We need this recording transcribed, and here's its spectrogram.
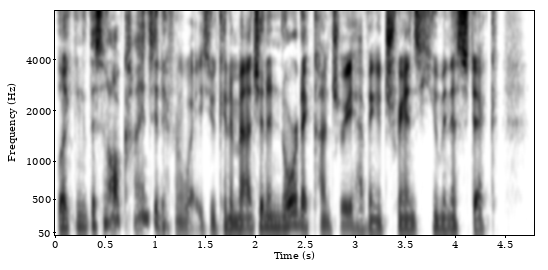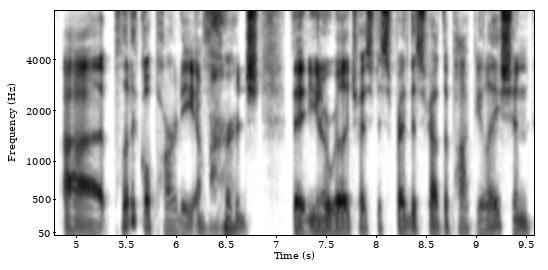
looking at this in all kinds of different ways. You can imagine a Nordic country having a transhumanistic uh, political party emerge that you know really tries to spread this throughout the population.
